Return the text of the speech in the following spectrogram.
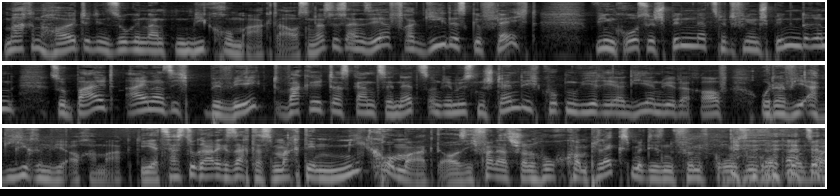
machen heute den sogenannten Mikromarkt aus. Und das ist ein sehr fragiles Geflecht, wie ein großes Spinnennetz mit vielen Spinnen drin. Sobald einer sich bewegt, wackelt das ganze Netz und wir müssen ständig gucken, wie reagieren wir darauf oder wie agieren wir auch am Markt. Jetzt hast du gerade gesagt, das macht den Mikromarkt aus. Ich fand das schon hochkomplex mit diesen fünf großen Gruppen und so.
